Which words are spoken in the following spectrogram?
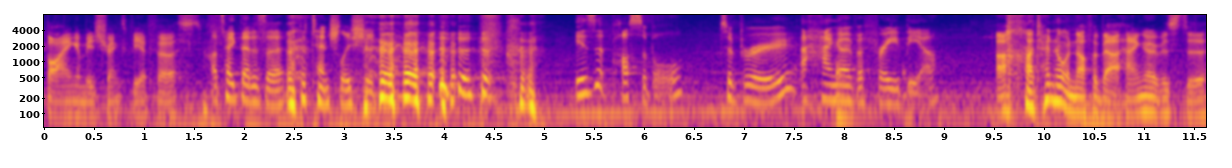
buying a mid-strength beer first. I'll take that as a potentially should. Is it possible to brew a hangover free beer? Uh, I don't know enough about hangovers to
